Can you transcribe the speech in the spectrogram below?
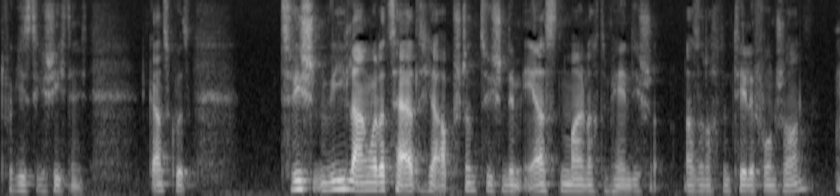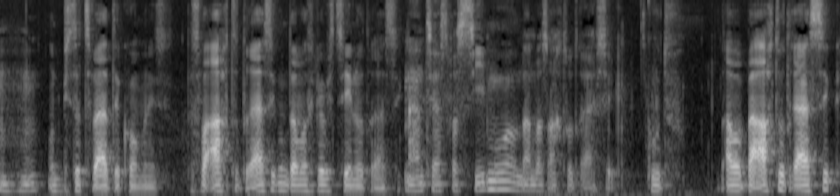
Vergiss die Geschichte nicht. Ganz kurz. Zwischen, wie lang war der zeitliche Abstand zwischen dem ersten Mal nach dem Handy, also nach dem Telefon schauen und bis der zweite gekommen ist? Das war 8.30 Uhr und dann war es, glaube ich, 10.30 Uhr. Nein, zuerst war es 7 Uhr und dann war es 8.30 Uhr. Gut. Aber bei 8.30 Uhr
